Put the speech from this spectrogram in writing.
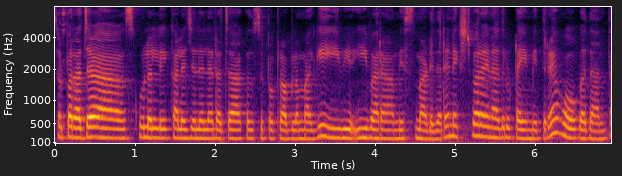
ಸ್ವಲ್ಪ ರಜಾ ಸ್ಕೂಲಲ್ಲಿ ಕಾಲೇಜಲ್ಲೆಲ್ಲ ರಜಾ ಹಾಕೋದು ಸ್ವಲ್ಪ ಪ್ರಾಬ್ಲಮ್ ಆಗಿ ಈ ಈ ವಾರ ಮಿಸ್ ಮಾಡಿದ್ದಾರೆ. ನೆಕ್ಸ್ಟ್ ವಾರ ಏನಾದರೂ ಟೈಮ್ ಇದ್ದರೆ ಹೋಗೋದಾ ಅಂತ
